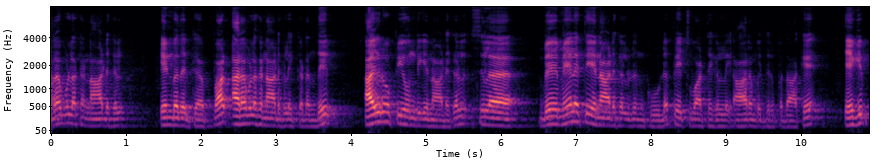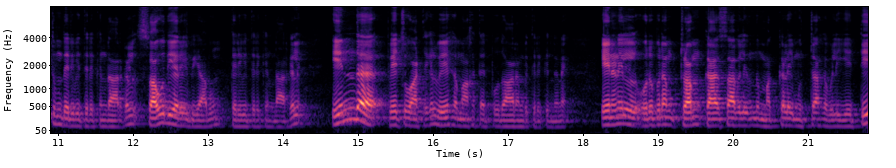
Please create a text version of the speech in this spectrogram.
அரபுலக நாடுகள் என்பதற்கு அப்பால் அரபுலக நாடுகளை கடந்து ஐரோப்பிய ஒன்றிய நாடுகள் சில மேலத்திய நாடுகளுடன் கூட பேச்சுவார்த்தைகளை ஆரம்பித்திருப்பதாக எகிப்தும் தெரிவித்திருக்கின்றார்கள் சவுதி அரேபியாவும் தெரிவித்திருக்கின்றார்கள். இந்த பேச்சுவார்த்தைகள் வேகமாக தற்போது ஆரம்பித்திருக்கின்றன. ஏனெனில் ஒருபுறம் ட்ரம்ப் காசாவிலிருந்து மக்களை முற்றாக வெளியேற்றி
